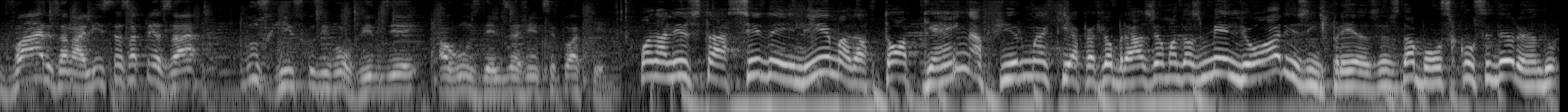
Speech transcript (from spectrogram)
vários analistas, apesar dos riscos envolvidos e alguns deles a gente citou aqui. O analista Sidney Lima, da Top Gain, afirma que a Petrobras é uma das melhores empresas da Bolsa, considerando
